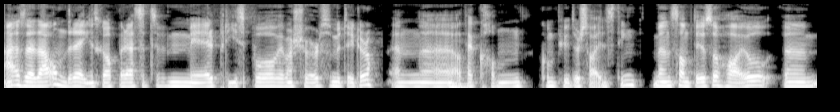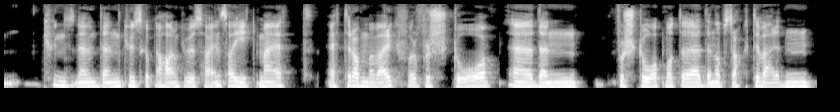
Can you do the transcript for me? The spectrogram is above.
Nei, altså det er andre egenskaper jeg setter mer pris på ved meg sjøl som utvikler, da, enn uh, at jeg kan computer science-ting. Men samtidig så har jo eh, kunst, den, den kunnskapen jeg har om computer science, har gitt meg et, et rammeverk for å forstå eh, den Forstå måte den abstrakte verden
